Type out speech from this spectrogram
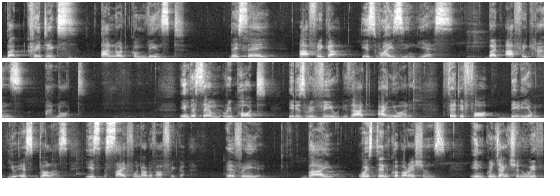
But critics are not convinced. They say Africa is rising, yes, but Africans are not. In the same report, it is revealed that annually 34 billion US dollars is siphoned out of Africa every year by Western corporations in conjunction with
